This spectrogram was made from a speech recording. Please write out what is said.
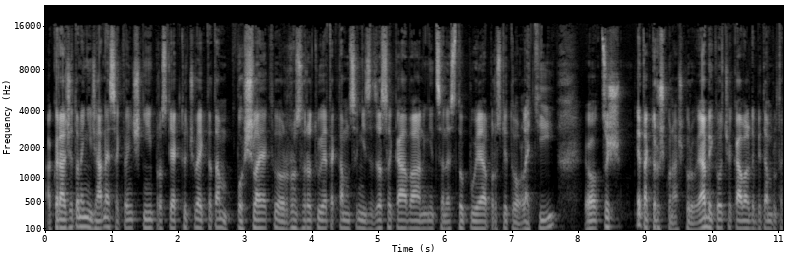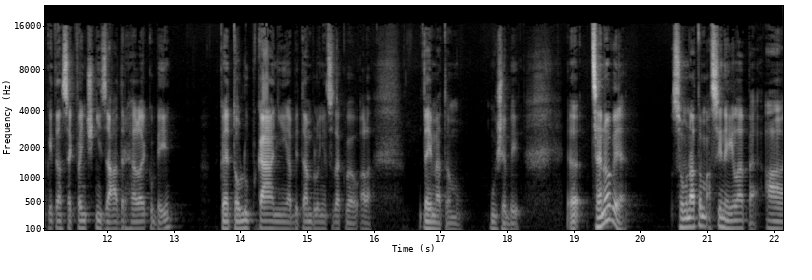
Akorát, že to není žádné sekvenční, prostě jak to člověk to tam pošle, jak to rozhrotuje, tak tam se nic zasekává, nic se nestopuje a prostě to letí, jo, což je tak trošku na škodu. Já bych očekával, kdyby tam byl takový ten sekvenční zádrhel, jakoby, takové to lupkání, aby tam bylo něco takového, ale dejme tomu, může být. Eh, cenově jsou na tom asi nejlépe. A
